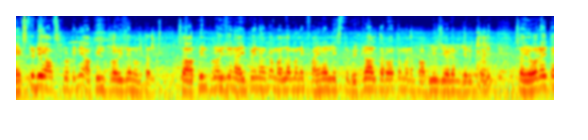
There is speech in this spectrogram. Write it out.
next day of scrutiny appeal provision ఉంటుంది. సో అపీల్ ప్రొవిజన్ అయిపోయినాక మళ్ళీ మనకి ఫైనల్ లిస్ట్ విత్డ్రాల్ తర్వాత మనం పబ్లిష్ చేయడం జరుగుతుంది. సో ఎవరైతే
